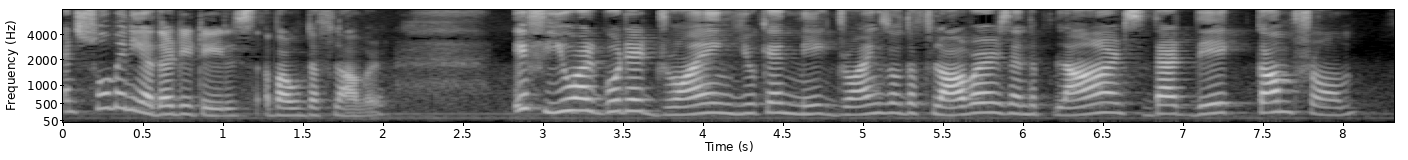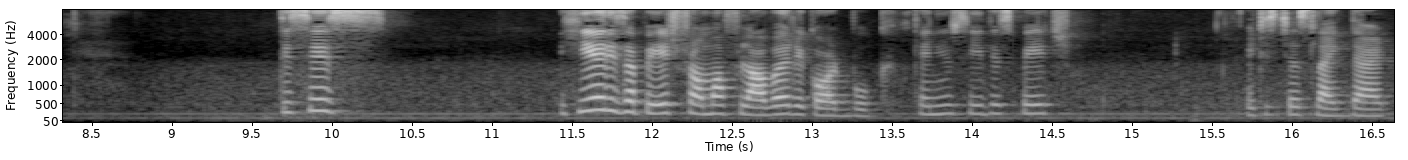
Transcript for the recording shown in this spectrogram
and so many other details about the flower if you are good at drawing you can make drawings of the flowers and the plants that they come from this is here is a page from a flower record book can you see this page it is just like that.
